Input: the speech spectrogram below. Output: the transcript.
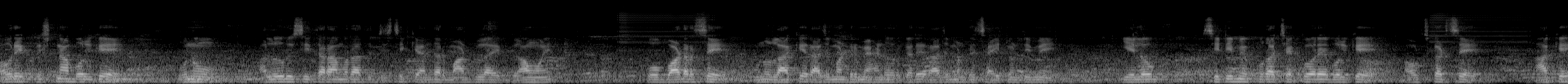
और एक कृष्णा बोल के उन्होंने अलूरी सीतारामराज डिस्ट्रिक्ट के अंदर माडगुला एक गाँव है। वो बॉर्डर से उन्होंने ला के राजमंड्री में हैंड ओवर करे। राजमंड्री से आई ट्वेंटी में ये लोग सिटी में पूरा चेक हो रहे बोल के आउटस्कट से आके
